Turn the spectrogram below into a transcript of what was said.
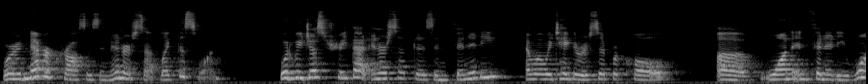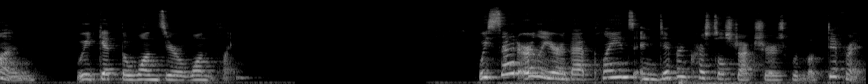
where it never crosses an intercept like this one? Would we just treat that intercept as infinity, and when we take the reciprocal of 1 infinity 1, we'd get the 1 0 1 plane? We said earlier that planes in different crystal structures would look different.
